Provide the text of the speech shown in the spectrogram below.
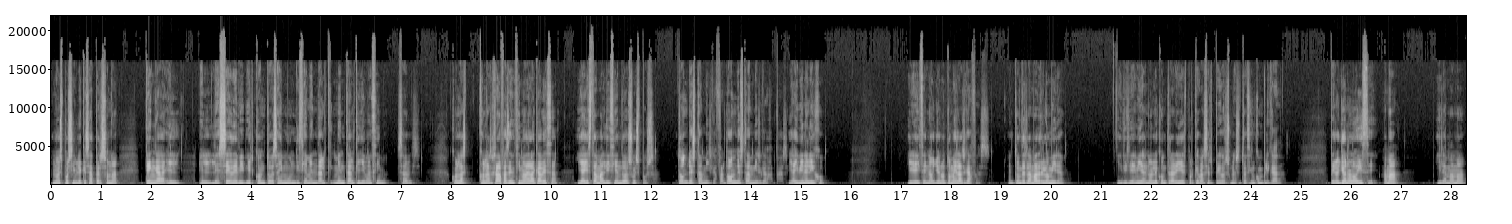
No es posible que esa persona tenga el, deseo de vivir con toda esa inmundicia mental, mental que lleva encima, ¿sabes? Con las, con las gafas encima de la cabeza y ahí está maldiciendo a su esposa. ¿Dónde están mis gafas? ¿Dónde están mis gafas? Y ahí viene el hijo y le dice, no, yo no tomé las gafas. Entonces la madre lo mira y dice, mira, no le contraríes porque va a ser peor, es una situación complicada. Pero yo no lo hice, mamá. Y la mamá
